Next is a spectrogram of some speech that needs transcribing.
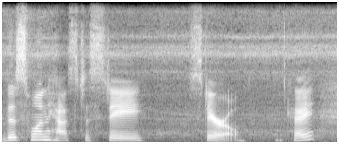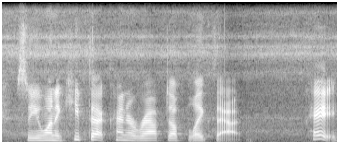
This one has to stay sterile. Okay, so you want to keep that kind of wrapped up like that. Okay,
